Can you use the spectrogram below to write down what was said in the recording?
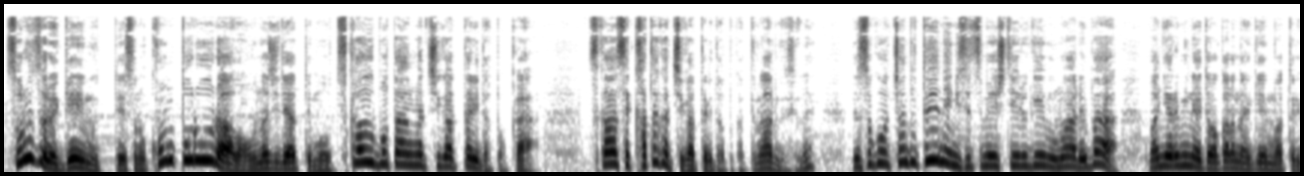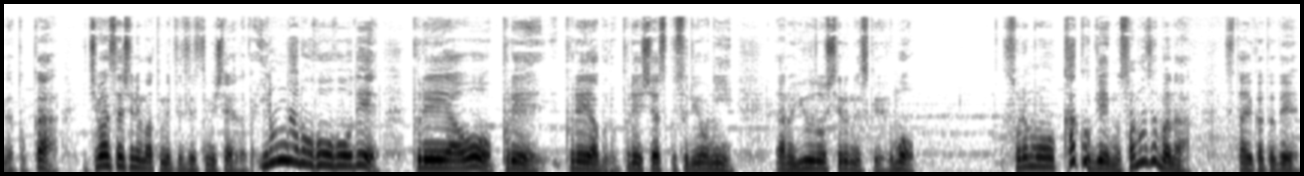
それぞれゲームってそのコントローラーは同じであっても使うボタンが違ったりだとか使わせ方が違ったりだとかっていうのがあるんですよね。でそこをちゃんと丁寧に説明しているゲームもあればマニュアル見ないとわからないゲームもあったりだとか一番最初にまとめて説明したりだとかいろんなの方法でプレイヤーをプレイプレイアブルプレイしやすくするようにあの誘導してるんですけれどもそれも各ゲームさまざまな伝え方で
